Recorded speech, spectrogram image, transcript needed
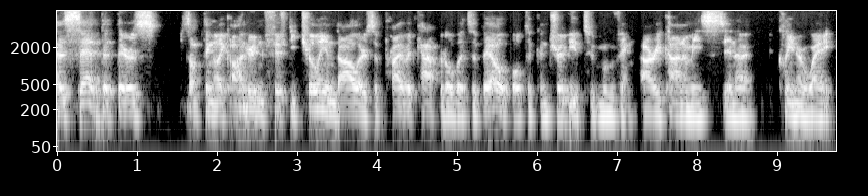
has said that there's something like $150 trillion of private capital that's available to contribute to moving our economies in a cleaner way.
